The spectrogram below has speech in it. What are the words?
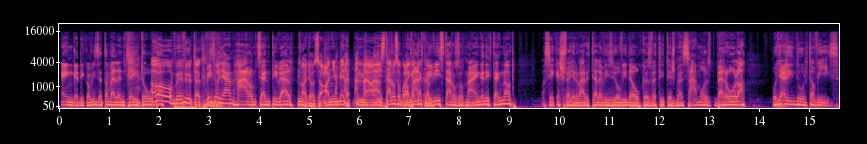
engedik a vizet a Velencei tóba. Ó, bővültök. Bizonyám 3 centivel. Nagyon szó. Annyi, de a A engednek Bátkai le? víztározót már engedik tegnap. A Székesfehérvári televízió videó közvetítésben számolt be róla, hogy elindult a víz.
